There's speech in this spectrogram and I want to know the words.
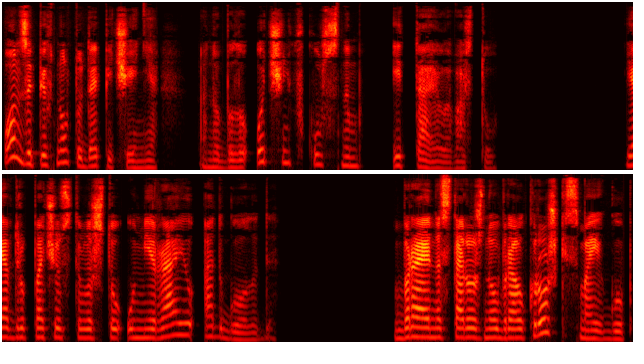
он запихнул туда печенье. Оно было очень вкусным и таяло во рту. Я вдруг почувствовала, что умираю от голода. Брайан осторожно убрал крошки с моих губ,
